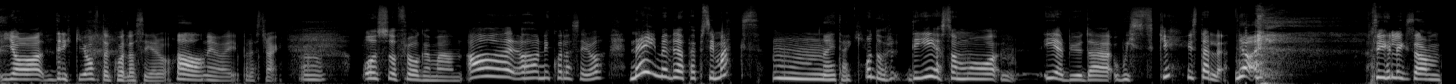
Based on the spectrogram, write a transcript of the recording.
jag dricker ju ofta Cola Zero Ja. när jag är på restaurang. Ja. Och så frågar man, ah, har ni Cola Zero? Nej, men vi har Pepsi Max. Mm, nej tack. Och då, det är som att erbjuda whisky istället. Ja. Det är liksom,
